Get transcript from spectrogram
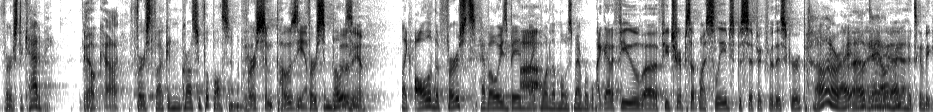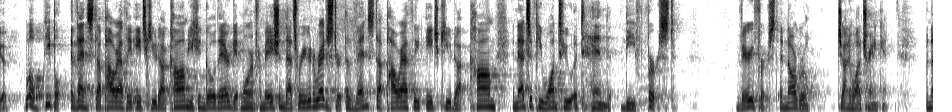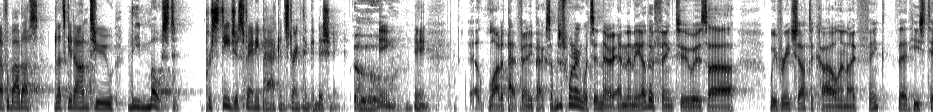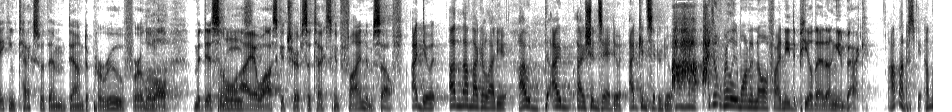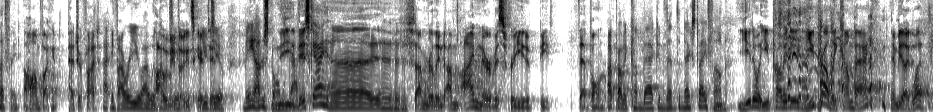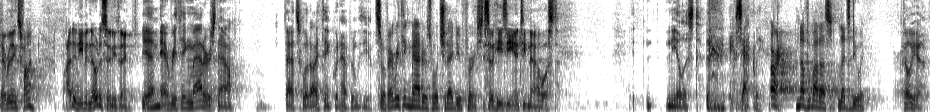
first academy, Oh God! first fucking CrossFit football seminar, First symposium. first symposium. Symposium. Like all of the firsts have always been like one of the most memorable. I got a few uh, few trips up my sleeve specific for this group. all right. Uh, okay. yeah, all yeah, right. yeah, it's gonna be good. Well, people, events.powerathletehq.com. You can go there, get more information. That's where you're going to register. Events.powerathletehq.com. And that's if you want to attend the first, very first inaugural Johnnie WOD training camp. Enough about us. Let's get on to the most prestigious fanny pack and strength and conditioning. Ing. Ing. a lot of pat fanny packs. I'm just wondering what's in there. And then the other thing too is uh, we've reached out to Kyle, and I think that he's taking Tex with him down to Peru for a little medicinal please. ayahuasca trip, so Tex can find himself. I'd do it. I'm, I'm not going to lie to you. I would. I. I shouldn't say I'd do it. I'd consider doing it. Ah, I don't really want to know if I need to peel that onion back. I'm not scared. I'm not afraid. Oh, I'm fucking petrified. I- If I were you, I would. I would be too. fucking scared you too. Me, I'm just normal. The- guy. this guy, uh, I'm really, I'm, I'm nervous for you to be that vulnerable. I'd probably come back and invent the next iPhone. You know what you'd probably do? You'd probably come back and be like, "What? Everything's fine. I didn't even notice anything." Yeah, everything matters now. That's what I think would happen with you. So if everything matters, what should I do first? So he's the anti-nihilist. Nihilist. Exactly. All right. Enough about us. Let's do it. Hell yeah.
